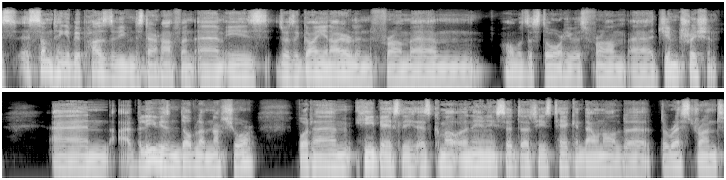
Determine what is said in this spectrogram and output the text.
something a bit positive even to start off on um, is there's a guy in Ireland from um, what was the store he was from? Uh, Jim Trishan, and I believe he's in Dublin. I'm not sure, but um, he basically has come out and he said that he's taken down all the the restaurant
